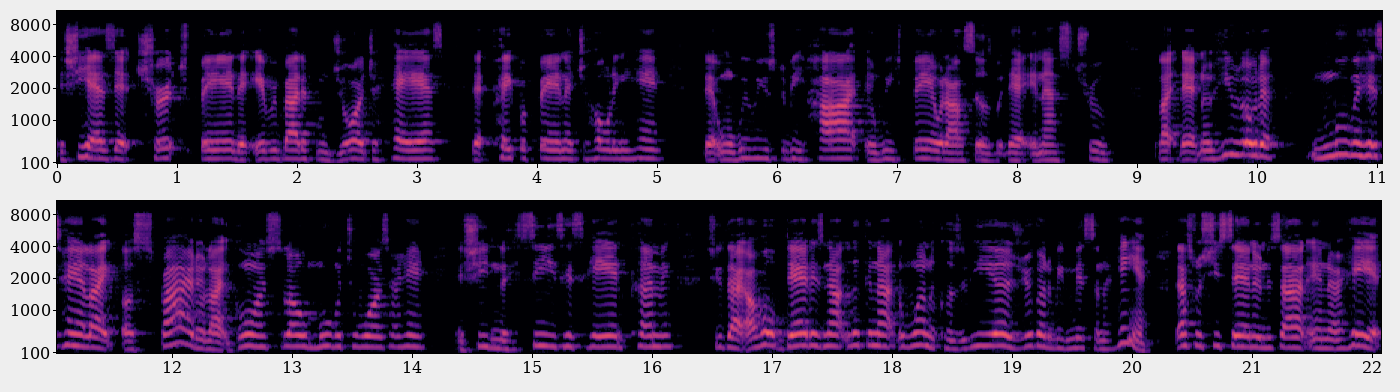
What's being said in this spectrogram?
And she has that church fan that everybody from Georgia has, that paper fan that you're holding in your hand that when we used to be hot and we with ourselves with that, and that's true. Like that. No, he was over there moving his hand like a spider, like going slow, moving towards her hand, and she sees his hand coming. She's like, I hope daddy's not looking out the window, because if he is, you're gonna be missing a hand. That's what she's saying inside in her head.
